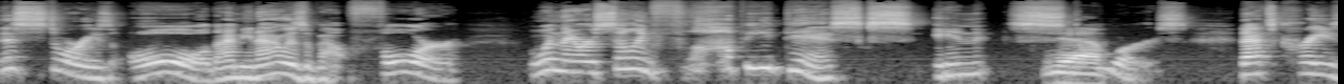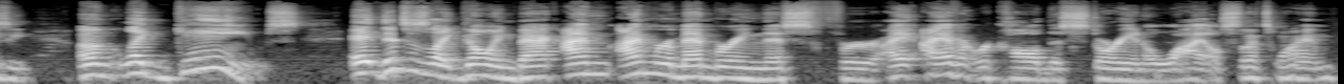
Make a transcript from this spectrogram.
this story's old. I mean, I was about 4 when they were selling floppy disks in stores. Yeah. That's crazy. Um like games it, this is like going back. I'm I'm remembering this for I I haven't recalled this story in a while, so that's why I'm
